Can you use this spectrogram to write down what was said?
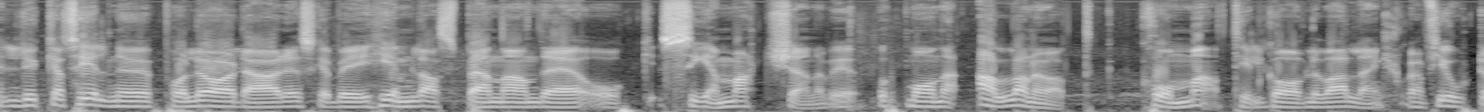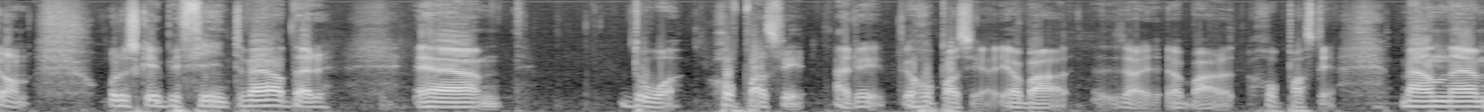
Lycka till nu på lördag. Det ska bli himla spännande att se matchen. Vi uppmanar alla nu att komma till Gavlevallen klockan 14. Och det ska ju bli fint väder. Eh, då hoppas vi. Nej, det, det, hoppas jag. Jag bara, jag bara hoppas det. Men eh,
